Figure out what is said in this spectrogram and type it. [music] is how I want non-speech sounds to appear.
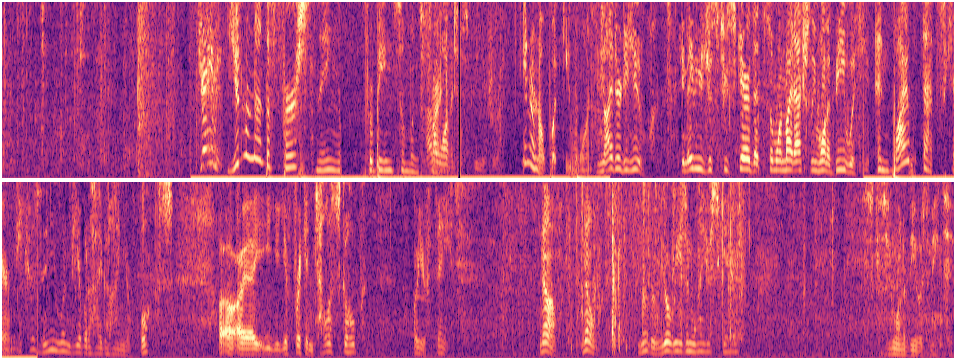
Jamie! You don't know the first thing for being someone's friend. I don't want to just be your friend. You don't know what you want. Neither do you. Okay, maybe you're just too scared that someone might actually want to be with you. And why would that scare me? Because then you wouldn't be able to hide behind your books, or, or uh, your freaking telescope, or your faith. No, no. You know the real reason why you're scared? It's because you want to be with me too.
